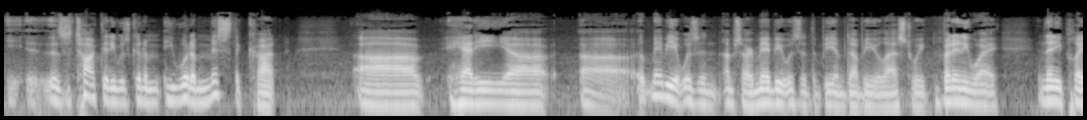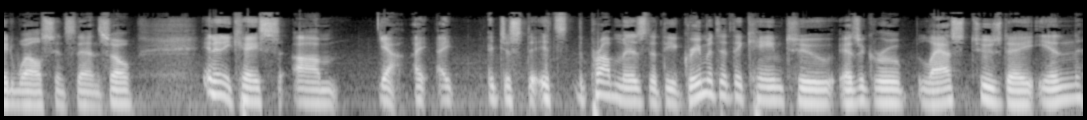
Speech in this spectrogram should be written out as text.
he, there's a talk that he was going to he would have missed the cut uh, had he. Uh, uh, maybe it was in. I'm sorry. Maybe it was at the BMW last week. But anyway, and then he played well since then. So, in any case, um, yeah, I, I, it just it's the problem is that the agreement that they came to as a group last Tuesday in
